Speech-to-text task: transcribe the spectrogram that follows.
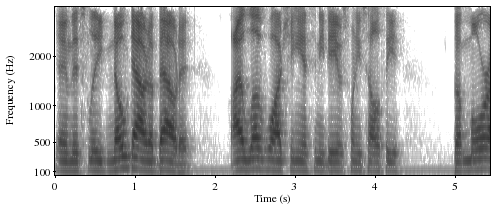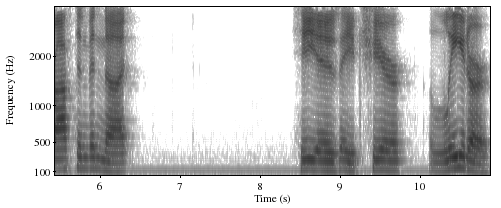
in this league, no doubt about it. I love watching Anthony Davis when he's healthy, but more often than not, he is a cheerleader.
